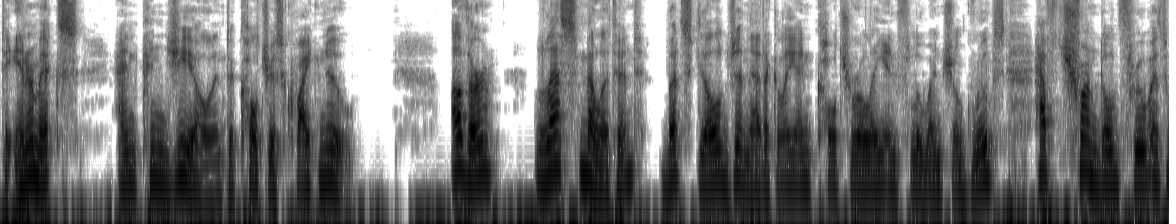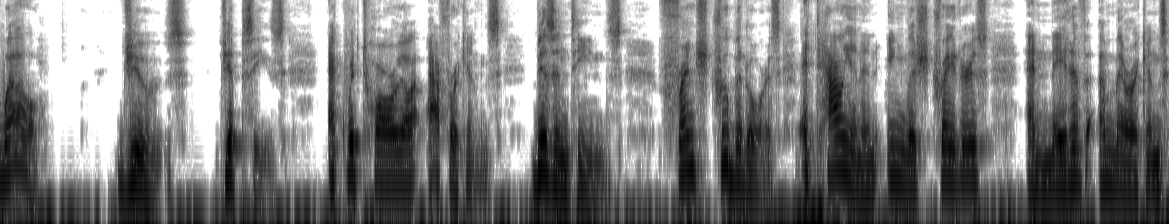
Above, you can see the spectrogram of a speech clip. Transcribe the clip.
to intermix and congeal into cultures quite new. Other, less militant, but still genetically and culturally influential groups have trundled through as well. Jews, Gypsies, Equatorial Africans, Byzantines, French troubadours, Italian and English traders, and Native Americans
